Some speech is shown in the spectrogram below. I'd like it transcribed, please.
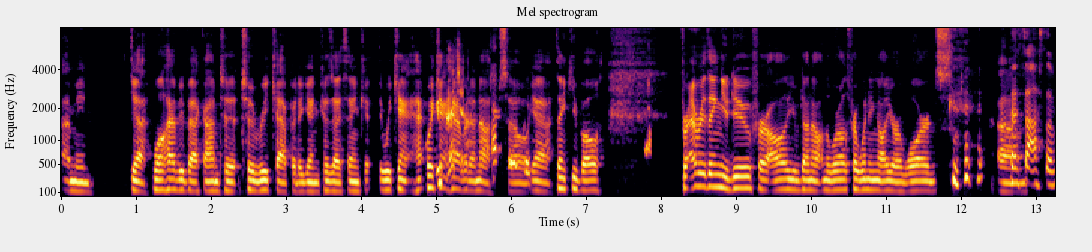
I mean, yeah, we'll have you back on to to recap it again because I think we can't ha- we can't have it enough. So yeah, thank you both for everything you do, for all you've done out in the world, for winning all your awards. Um, That's awesome.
